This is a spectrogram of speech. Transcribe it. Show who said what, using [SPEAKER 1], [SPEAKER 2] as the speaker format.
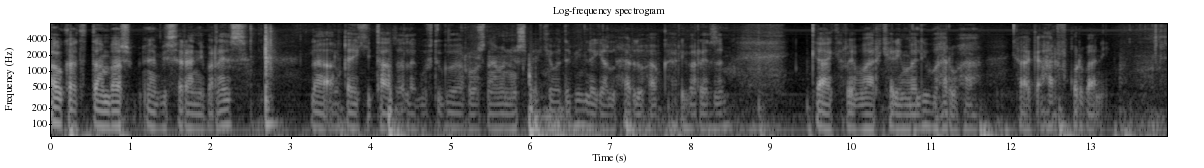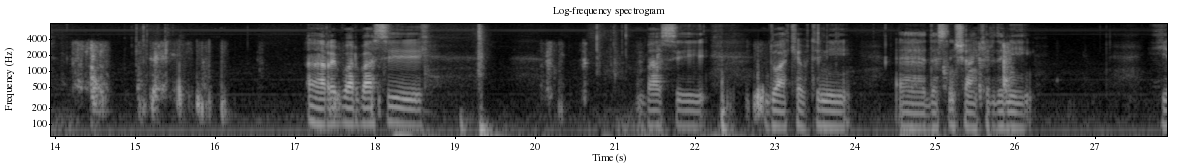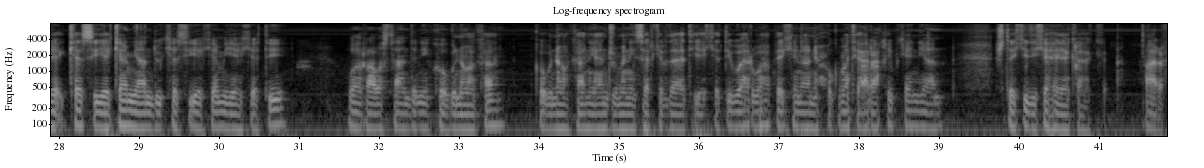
[SPEAKER 1] ئەو کاتتان باش بیسەرانی بەڕێز لە ئەلقەیەکی تازە لە گفتوگوۆی ڕۆژنامە نووسپێکەوە دەبین لەگەڵ هەردوو هاوکاری بەڕێزم کاک ڕێبوار کەریمەلی و هەروها کاک عرف قوربانی ڕێبوار باسی باسی دواکەوتنی دەستنیشانکردنی کەسی یەکەم یان دوو کەسی یەکەمی یەکەتی و ڕاوەستاندنی کۆبنەوەکان کۆبنەوەکانی ئەنجومی سەرکردایەتی یەکەتی و هەروەها پێکهێنانی حکوومەتتی عراقی بکەین یان شتێکی دیکە هەیە کاک عرف.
